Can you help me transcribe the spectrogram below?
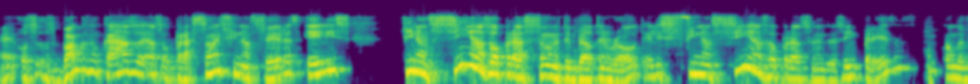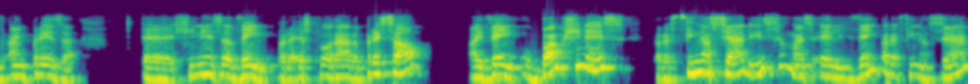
É, os, os, bancos, no caso, as operações financeiras, eles financiam as operações do Belt and Road, eles financiam as operações das empresas. Quando a empresa é, chinesa vem para explorar o pré-sal, aí vem o banco chinês para financiar isso, mas ele vem para financiar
